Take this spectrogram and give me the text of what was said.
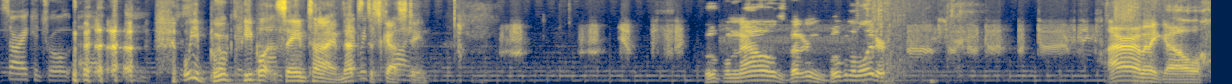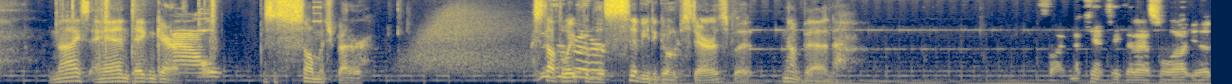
Sorry, Control. Uh, We walked boop people at the same time. That's Everything's disgusting. Boop them now is better than booping them later. There we go. Nice and taken care of. Ow! This is so much better. I still have to wait for the civvy to go upstairs, but not bad. Fuck, I can't take that asshole out yet.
